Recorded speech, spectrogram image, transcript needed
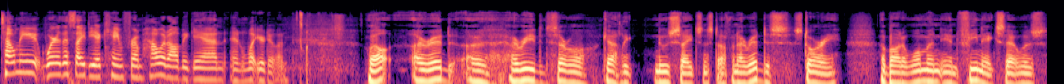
tell me where this idea came from, how it all began, and what you're doing. Well, I read, uh, I read several Catholic news sites and stuff, and I read this story about a woman in Phoenix that was,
